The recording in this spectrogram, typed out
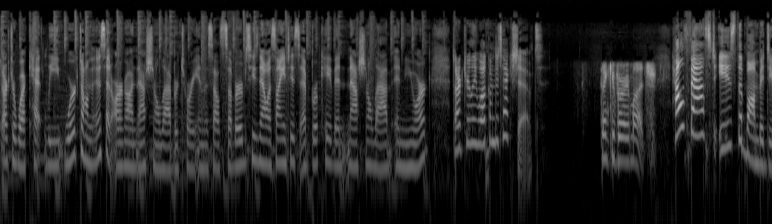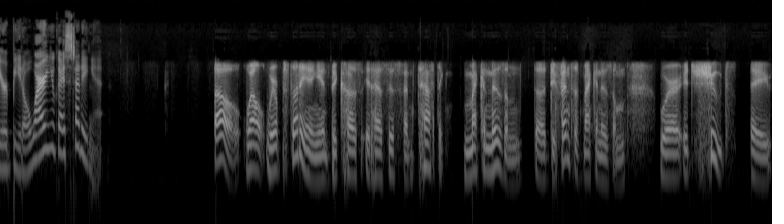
Dr. Wah-Keat Lee worked on this at Argonne National Laboratory in the south suburbs. He's now a scientist at Brookhaven National Lab in New York. Dr. Lee, welcome to TechShift. Thank you very much. How fast is the bombardier beetle? Why are you guys studying it? Oh, well, we're studying it because it has this fantastic mechanism, the defensive mechanism, where it shoots a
